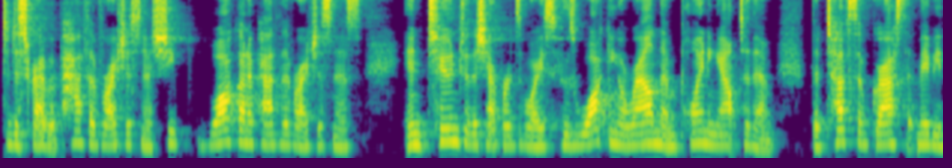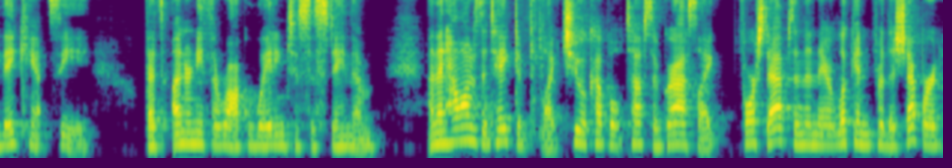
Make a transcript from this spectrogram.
to describe a path of righteousness. Sheep walk on a path of righteousness in tune to the shepherd's voice, who's walking around them, pointing out to them the tufts of grass that maybe they can't see. that's underneath the rock waiting to sustain them. And then how long does it take to like chew a couple tufts of grass, like four steps, and then they're looking for the shepherd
